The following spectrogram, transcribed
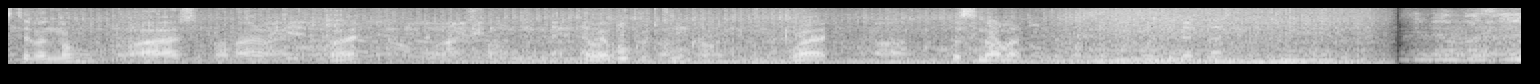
cet événement Ouais, c'est pas mal, ouais. Ouais. Il y a beaucoup de cons quand même. Ouais. Ça c'est normal. C'est bien passé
